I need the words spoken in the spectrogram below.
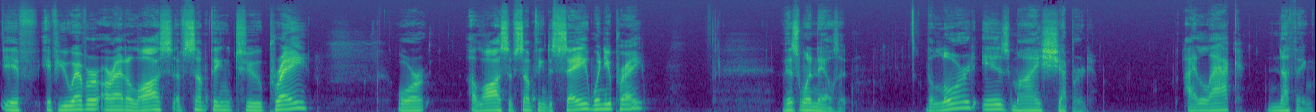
if if you ever are at a loss of something to pray or a loss of something to say when you pray, this one nails it. The Lord is my shepherd. I lack nothing.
